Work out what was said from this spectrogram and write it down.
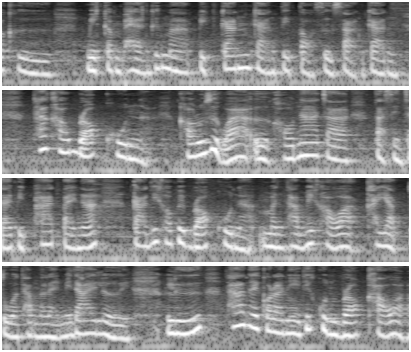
ก็คือ มีกำแพงขึ้นมาปิดกั้นการติดต่อสื่อสารกัน ถ้าเขาบล็อกคุณอะเขารู้สึกว่าเออเขาน่าจะตัดสินใจผิดพลาดไปนะ การที่เขาไปบล็อกคุณอะมันทำให้เขาอะขยับตัวทำอะไรไม่ได้เลย หรือถ้าในกรณีที่คุณบล็อกเขาอะ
